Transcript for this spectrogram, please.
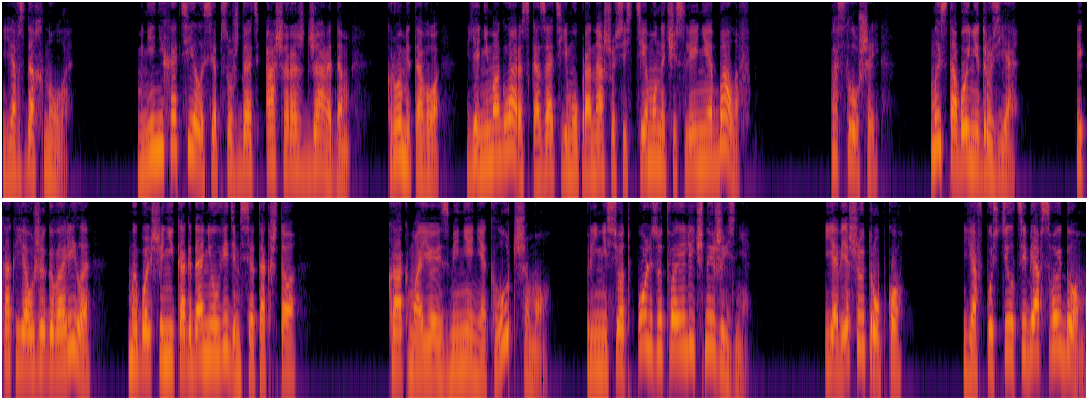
Я вздохнула. Мне не хотелось обсуждать Ашера с Джаредом. Кроме того, я не могла рассказать ему про нашу систему начисления баллов. «Послушай, мы с тобой не друзья. И, как я уже говорила, мы больше никогда не увидимся, так что...» «Как мое изменение к лучшему принесет пользу твоей личной жизни?» «Я вешаю трубку», я впустил тебя в свой дом.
